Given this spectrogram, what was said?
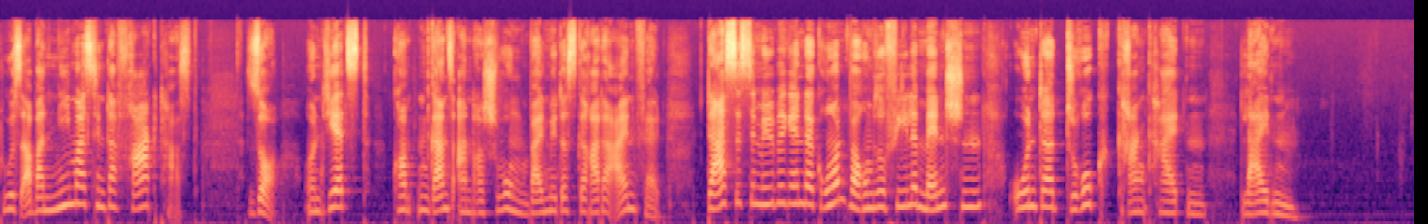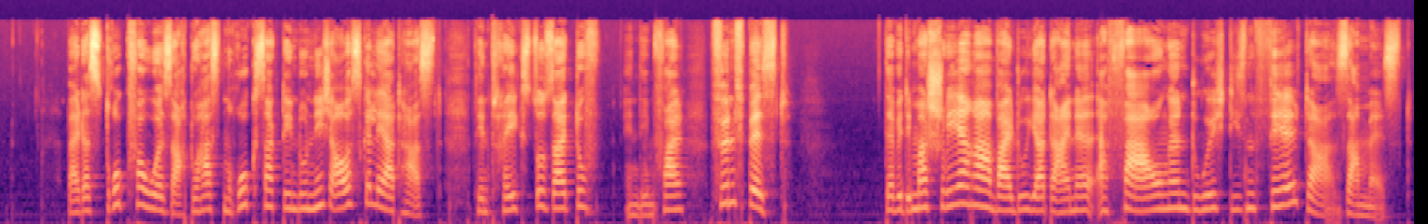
du es aber niemals hinterfragt hast. So, und jetzt kommt ein ganz anderer Schwung, weil mir das gerade einfällt. Das ist im Übrigen der Grund, warum so viele Menschen unter Druckkrankheiten leiden. Weil das Druck verursacht. Du hast einen Rucksack, den du nicht ausgeleert hast. Den trägst du seit du, in dem Fall, fünf bist der wird immer schwerer, weil du ja deine Erfahrungen durch diesen Filter sammelst.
